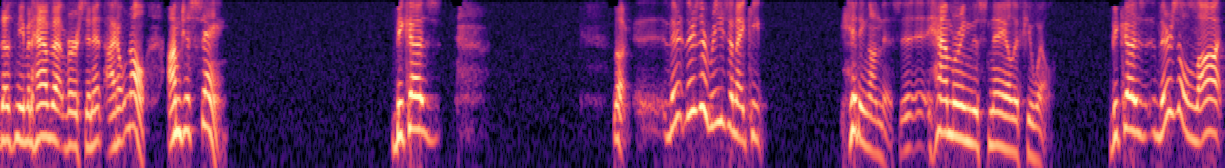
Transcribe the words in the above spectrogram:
doesn't even have that verse in it. I don't know. I'm just saying. Because, look, there, there's a reason I keep hitting on this, uh, hammering this nail, if you will. Because there's a lot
